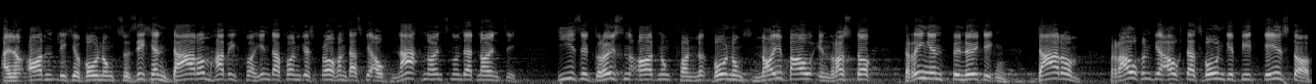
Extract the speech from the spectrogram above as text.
eine ordentliche Wohnung zu sichern. Darum habe ich vorhin davon gesprochen, dass wir auch nach 1990 diese Größenordnung von Wohnungsneubau in Rostock dringend benötigen. Darum brauchen wir auch das Wohngebiet Gelsdorf,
